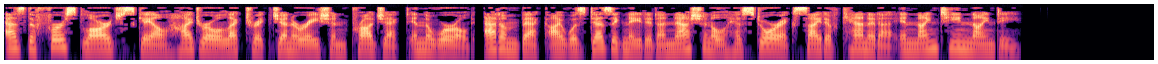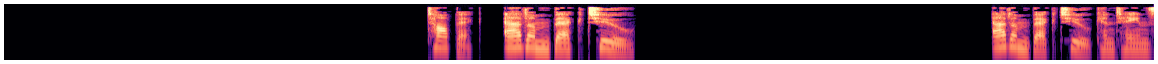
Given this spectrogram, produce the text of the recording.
As the first large-scale hydroelectric generation project in the world, Adam Beck I was designated a National Historic Site of Canada in 1990. Adam Beck II Adam Beck II contains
